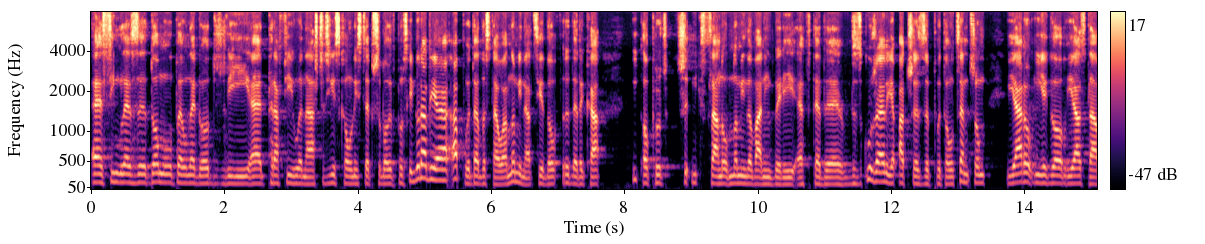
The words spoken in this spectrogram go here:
e, single z Domu Pełnego Drzwi e, trafiły na szczecińską listę przybojów Polskiego Radia, a płyta dostała nominację do Fryderyka i oprócz 3X Clanu nominowani byli e, wtedy Wzgórze, ja patrzę z płytą Centrum, Jaro i jego jazda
